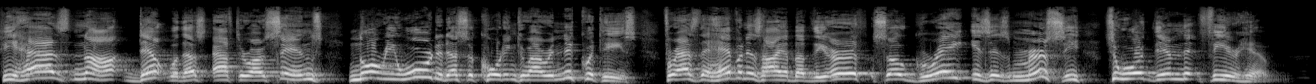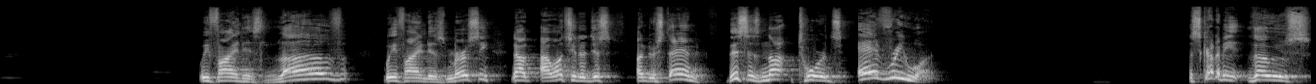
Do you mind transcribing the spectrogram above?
He has not dealt with us after our sins, nor rewarded us according to our iniquities. For as the heaven is high above the earth, so great is his mercy toward them that fear him. We find his love we find his mercy. Now, I want you to just understand this is not towards everyone. It's got to be those,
